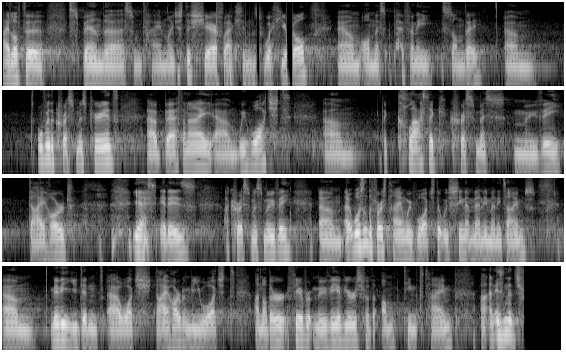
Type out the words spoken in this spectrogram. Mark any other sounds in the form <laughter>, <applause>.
I'd love to spend uh, some time now just to share reflections with you all um, on this Epiphany Sunday. Um, over the Christmas period, uh, Beth and I, um, we watched um, the classic Christmas movie, Die Hard. <laughs> yes, it is a Christmas movie. Um, it wasn't the first time we've watched it, we've seen it many, many times. Maybe you didn't uh, watch Die Hard, maybe you watched another favorite movie of yours for the umpteenth time. Uh, and isn't it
